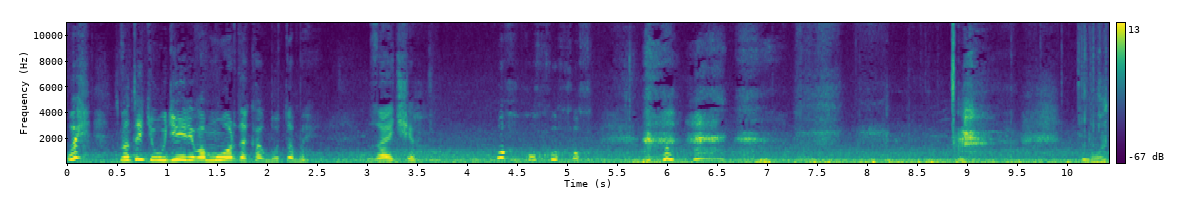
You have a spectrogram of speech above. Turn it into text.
Ой, смотрите, у дерева морда как будто бы зайчья. Ох, ох, ох, ох. Вот.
